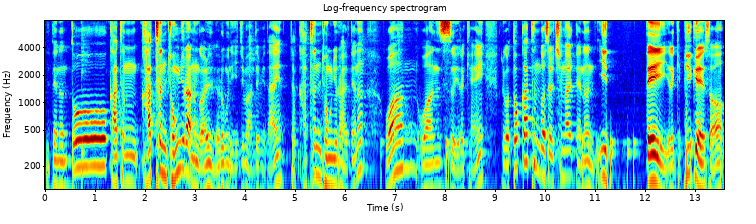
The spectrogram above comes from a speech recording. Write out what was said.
이때는 똑같은 같은 종류라는 걸 여러분이 잊으면 안 됩니다. 자 같은 종류를 할 때는 one, once 이렇게 그리고 똑같은 것을 칭할 때는 it, they 이렇게 비교해서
